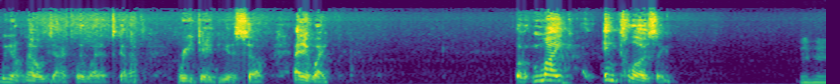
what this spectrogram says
we don't know exactly when it's going to re-debut. So anyway, Mike, in closing, hmm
